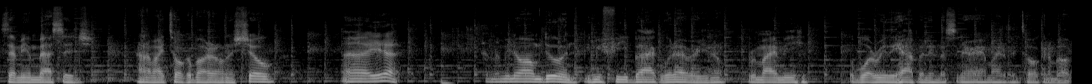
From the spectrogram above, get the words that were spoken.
send me a message, and I might talk about it on the show. Uh, yeah, and let me know how I'm doing. Give me feedback, whatever, you know. Remind me of what really happened in the scenario I might have been talking about.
